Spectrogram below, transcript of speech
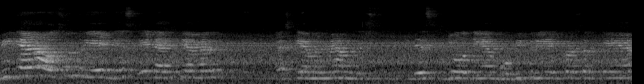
we can also create list in H T M L H T M L में हम लिस्ट जो होती हैं, वो भी क्रिएट कर सकते हैं।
